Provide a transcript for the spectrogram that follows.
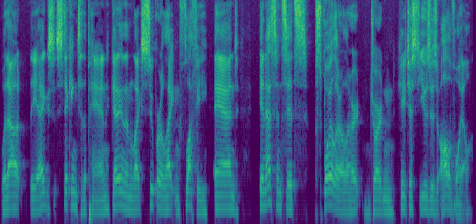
without the eggs sticking to the pan, getting them like super light and fluffy. And in essence, it's spoiler alert, Jordan. He just uses olive oil.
